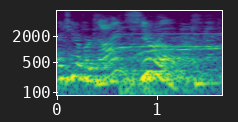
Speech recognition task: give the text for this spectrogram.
Energy number 90.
